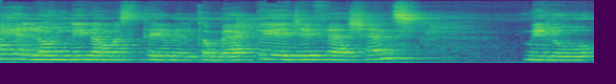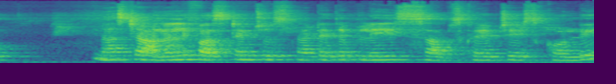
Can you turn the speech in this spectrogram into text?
హాయ్ హలో అండి నమస్తే. Welcome back to AJ fashions మీరు నా ఛానల్ని ఫస్ట్ టైం చూసినట్టయితే ప్లీజ్ సబ్స్క్రైబ్ చేసుకోండి.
